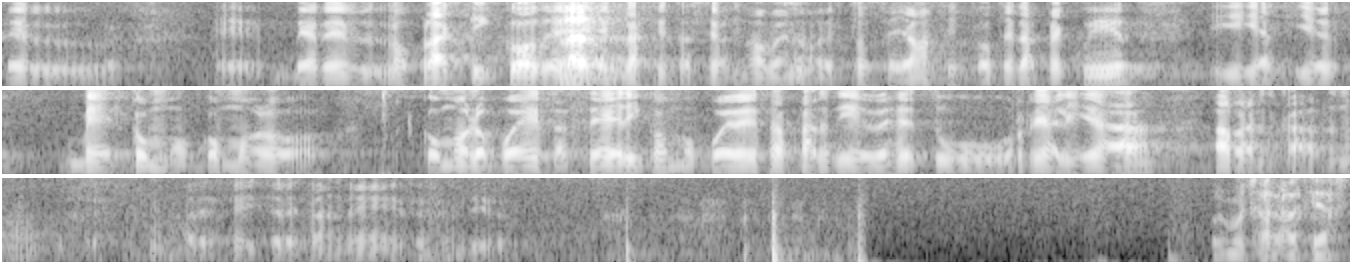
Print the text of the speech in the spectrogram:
el, eh, ver el- lo práctico de Claro. la situación, ¿no? Bueno, esto se llama psicoterapia queer y aquí ves cómo, cómo, lo, cómo lo puedes hacer y cómo puedes a partir desde tu realidad arrancar, ¿no? Entonces, me parece interesante en ese sentido. Pues muchas gracias.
